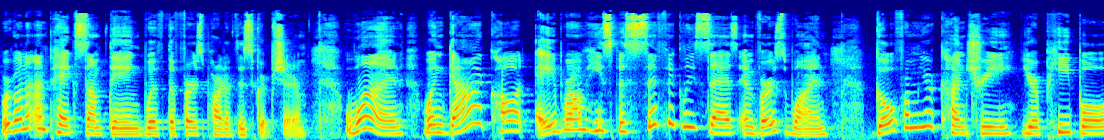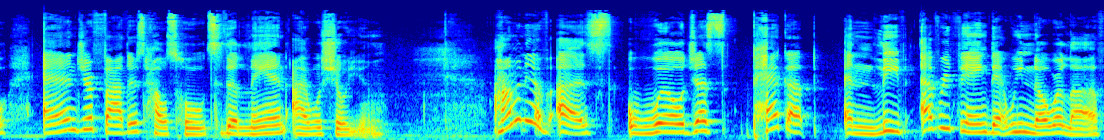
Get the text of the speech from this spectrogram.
We're going to unpack something with the first part of the scripture. One, when God called Abram, he specifically says in verse 1 Go from your country, your people, and your father's household to the land I will show you. How many of us will just pack up and leave everything that we know or love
